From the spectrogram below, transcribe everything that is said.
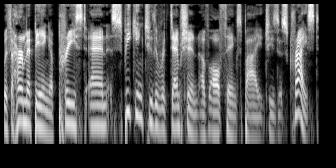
with the hermit being a priest and speaking to the redemption of all things by Jesus Christ.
